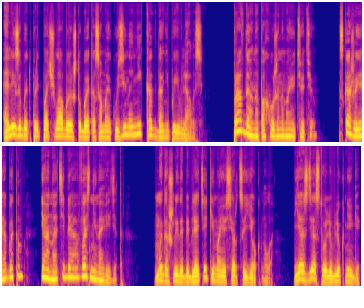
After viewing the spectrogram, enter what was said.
Элизабет предпочла бы, чтобы эта самая кузина никогда не появлялась. «Правда она похожа на мою тетю? Скажи ей об этом, и она тебя возненавидит». Мы дошли до библиотеки, мое сердце ёкнуло. Я с детства люблю книги,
